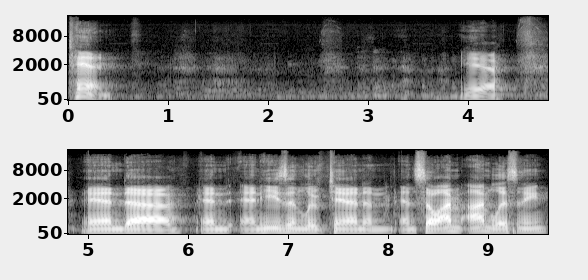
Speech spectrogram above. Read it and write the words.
10. Yeah and uh, and and he's in Luke 10, and and so I'm I'm listening,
